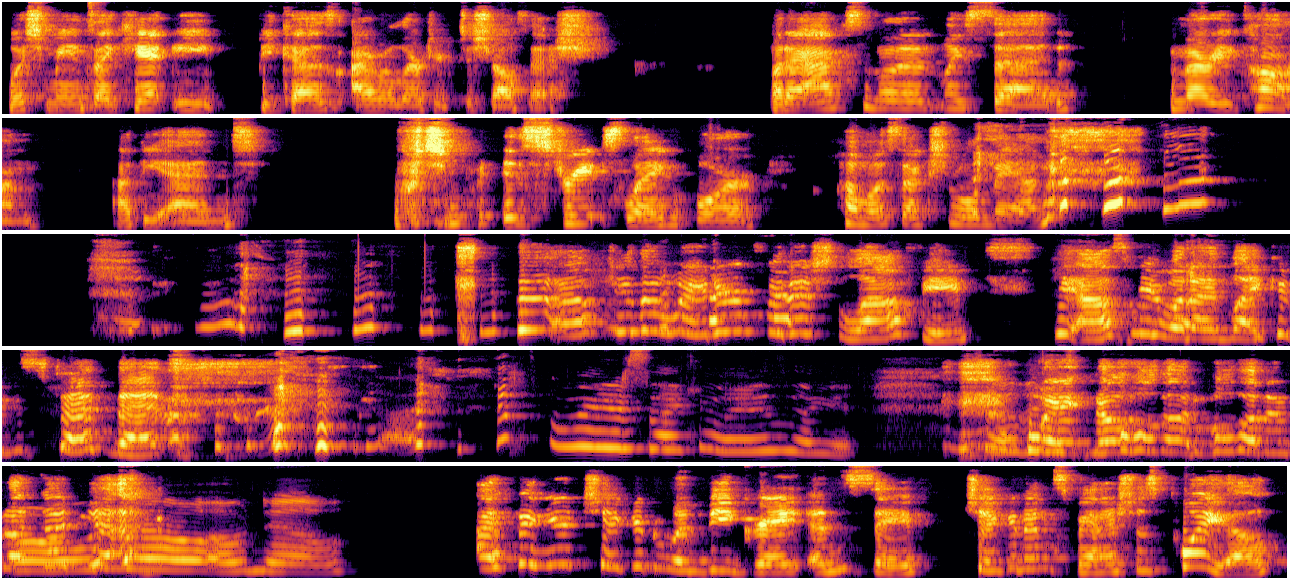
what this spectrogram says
which means I can't eat because I'm allergic to shellfish. But I accidentally said maricon at the end, which is street slang for homosexual man. After the waiter finished laughing, he asked me what I'd like instead then. wait a second. Wait a second. So Wait, no, hold on, hold on, I'm not Oh done yet. no! Oh no! I figured chicken would be great and safe. Chicken in Spanish is pollo.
